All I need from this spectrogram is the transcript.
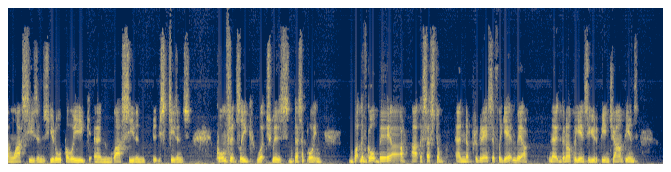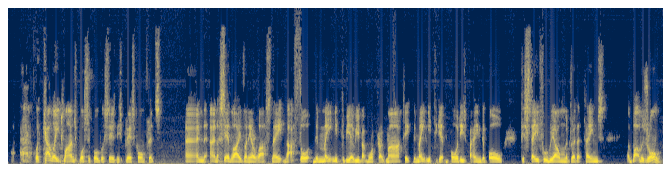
in last season's Europa League and last season, season's Conference League, which was disappointing. But they've got better at the system and they're progressively getting better. Now, going up against the European champions, like I liked what Ange Postecoglou said in his press conference. And, and I said live on air last night that I thought they might need to be a wee bit more pragmatic. They might need to get bodies behind the ball to stifle Real Madrid at times but I was wrong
